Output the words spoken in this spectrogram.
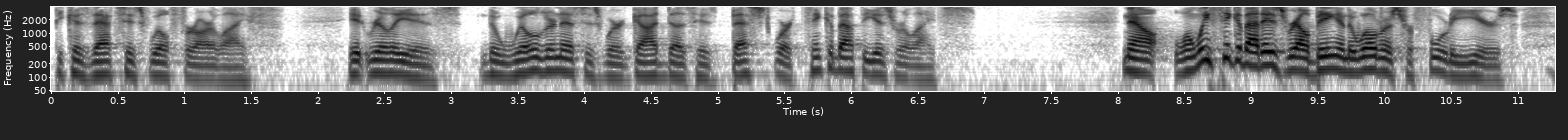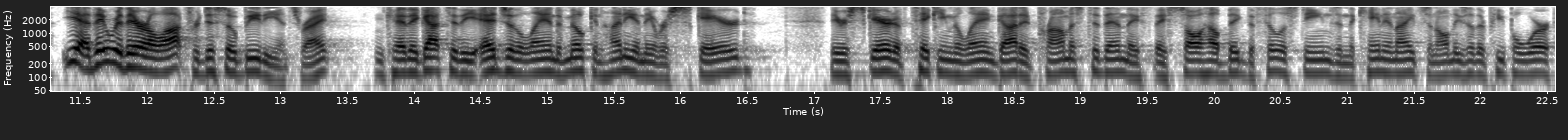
because that's His will for our life. It really is. The wilderness is where God does his best work. Think about the Israelites. Now, when we think about Israel being in the wilderness for 40 years, yeah, they were there a lot for disobedience, right? Okay, they got to the edge of the land of milk and honey and they were scared. They were scared of taking the land God had promised to them. They, they saw how big the Philistines and the Canaanites and all these other people were,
